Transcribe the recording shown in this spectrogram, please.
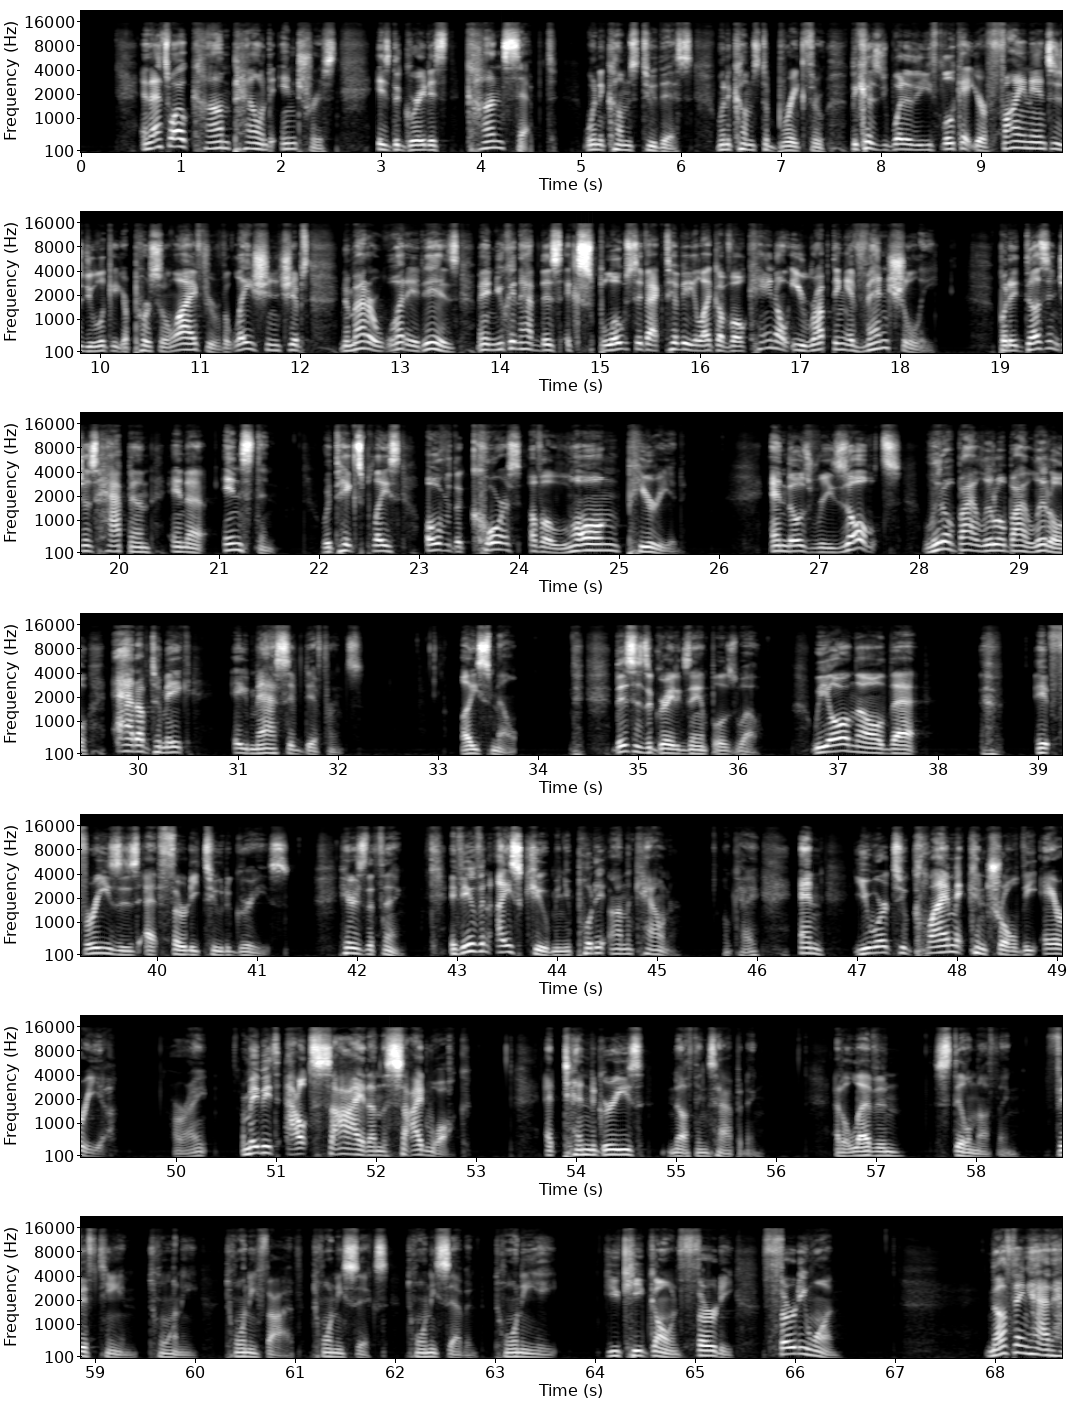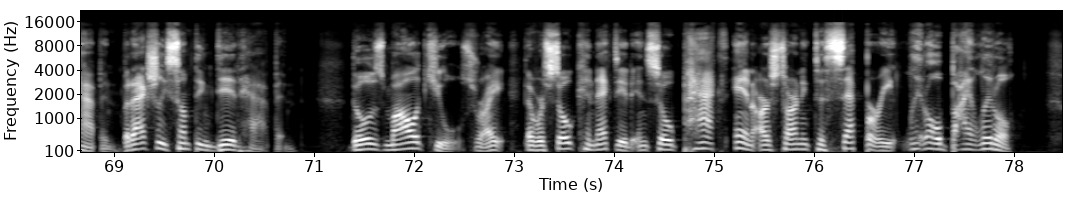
And that's why compound interest is the greatest concept when it comes to this, when it comes to breakthrough. Because whether you look at your finances, you look at your personal life, your relationships, no matter what it is, man, you can have this explosive activity like a volcano erupting eventually. But it doesn't just happen in an instant. It takes place over the course of a long period. And those results, little by little by little, add up to make a massive difference. Ice melt this is a great example as well. We all know that it freezes at 32 degrees. Here's the thing if you have an ice cube and you put it on the counter, okay, and you were to climate control the area, all right, or maybe it's outside on the sidewalk, at 10 degrees, nothing's happening. At 11, still nothing. 15, 20, 25, 26, 27, 28, you keep going 30, 31. Nothing had happened, but actually something did happen. Those molecules, right, that were so connected and so packed in are starting to separate little by little,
